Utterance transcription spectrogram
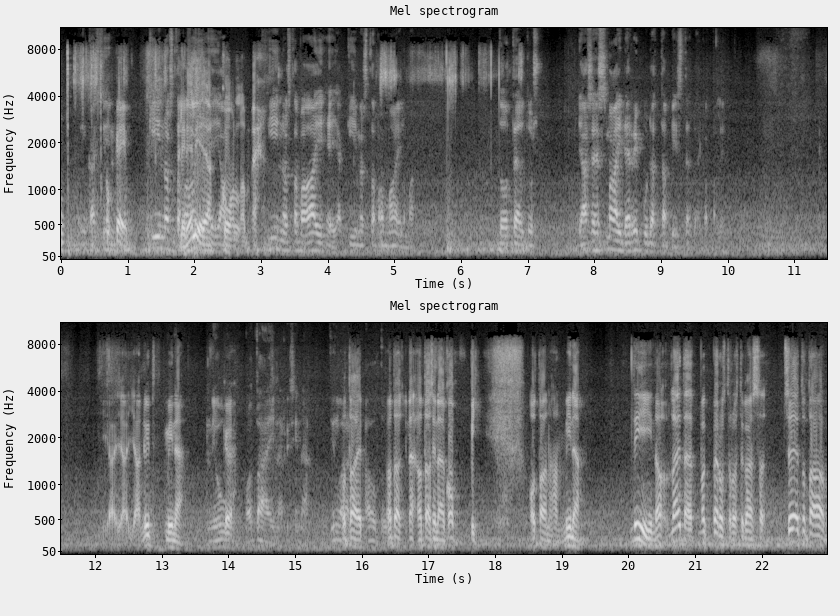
Okei. Okay. Kiinnostava Eli neljä ja kolme. Kiinnostava aihe ja kiinnostava maailma. Toteutus. Ja se Snyderi pudottaa pisteitä aika paljon. Ja, ja, ja nyt minä. Juu, ota Einari sinä. ota, ota, sinä, ota sinä koppi. Otanhan minä. Niin, no lähdetään vaikka perusteluista kanssa. Se tota,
